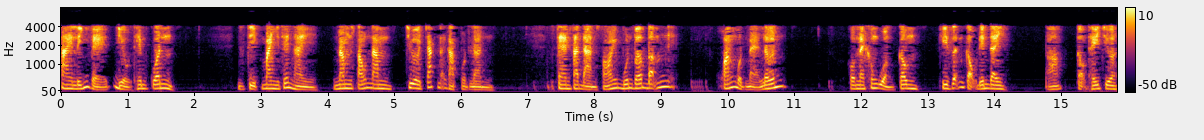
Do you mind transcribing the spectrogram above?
sai lính về điều thêm quân. Dịp may như thế này, năm sáu năm chưa chắc đã gặp một lần. Xem ra đàn sói muốn vớ bẫm, khoáng một mẻ lớn. Hôm nay không uổng công khi dẫn cậu đến đây. Đó, cậu thấy chưa?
